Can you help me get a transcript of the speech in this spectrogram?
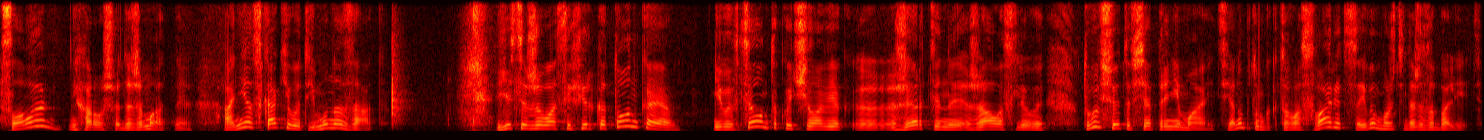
слова нехорошие, даже матные, они отскакивают ему назад. Если же у вас эфирка тонкая, и вы в целом такой человек э, жертвенный, жалостливый, то вы все это все принимаете. И оно потом как-то вас сварится, и вы можете даже заболеть.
